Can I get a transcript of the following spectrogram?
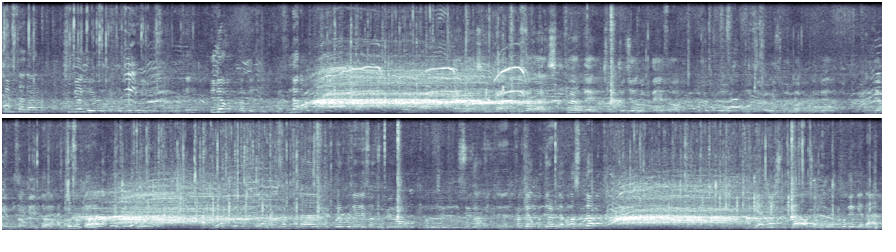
17사단 신변교육원에서 제도 임무 수행하고 있는 일병 박현수 반갑습니다 네, 안녕하십니까. 북사단 19연대 전투지원중대에서 교포 부모수 임무를 맡고 있는 강병 임성기입니다. 반갑습니다. 저는 3사단 백골부대에서 조교로 임무를 수행하고 있는 강태형 군들입니다. 반갑습니다. 네 안녕하십니까. 어, 저는 포병여단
